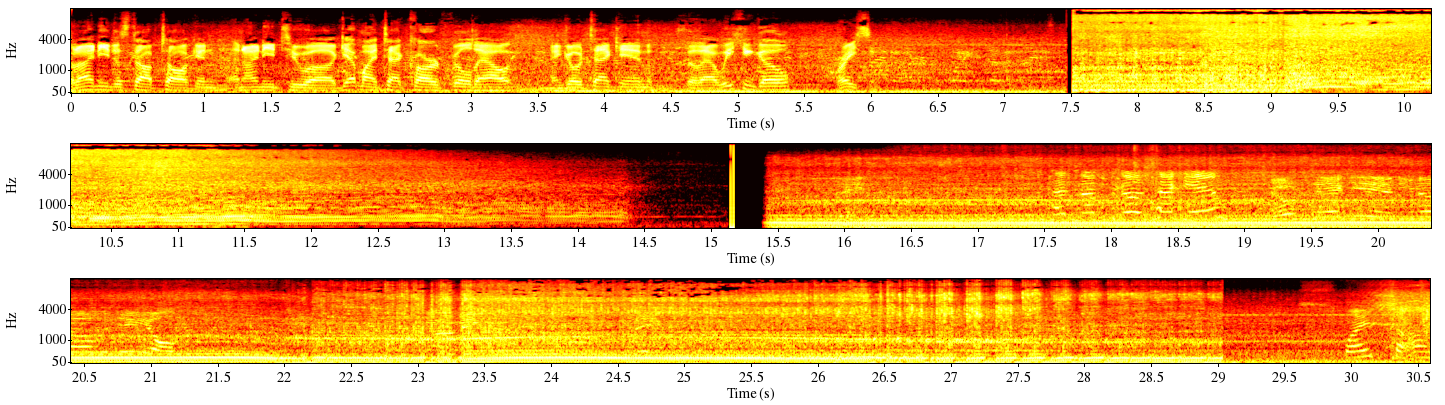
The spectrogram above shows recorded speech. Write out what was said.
But i need to stop talking and i need to uh, get my tech card filled out and go tech in so that we can go racing Heading up to go check in?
